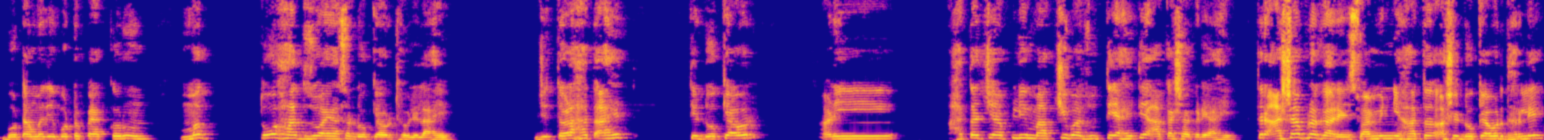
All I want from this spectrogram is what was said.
बोटामध्ये बोट पॅक करून मग तो हात जो आहे असा डोक्यावर ठेवलेला आहे. जे तळ हात आहेत ते डोक्यावर आणि हाताची आपली मागची बाजू ते आहे ते आकाशाकडे आहे. तर अशा प्रकारे स्वामींनी हात असे डोक्यावर धरले.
